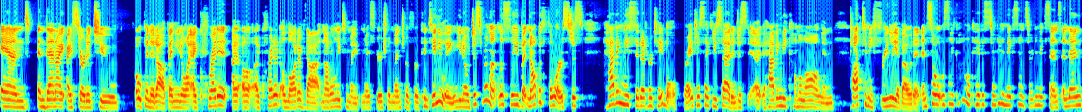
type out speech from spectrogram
And and then I, I started to open it up. And you know, I, I credit I, uh, I credit a lot of that not only to my my spiritual mentor for continuing, you know, just relentlessly, but not with force, just having me sit at her table, right? Just like you said, and just uh, having me come along and talk to me freely about it. And so it was like, oh, okay, this starting to make sense, starting to make sense. And then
